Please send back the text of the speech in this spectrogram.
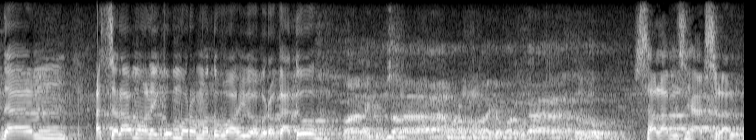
dan assalamualaikum warahmatullahi wabarakatuh. Waalaikumsalam warahmatullahi wabarakatuh. Salam sehat selalu.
